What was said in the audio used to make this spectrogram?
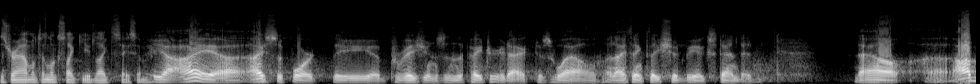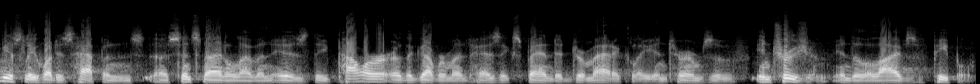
Mr. Hamilton, looks like you'd like to say something. Yeah, I, uh, I support the uh, provisions in the Patriot Act as well, and I think they should be extended. Now, uh, obviously, what has happened uh, since 9/11 is the power of the government has expanded dramatically in terms of intrusion into the lives of people.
